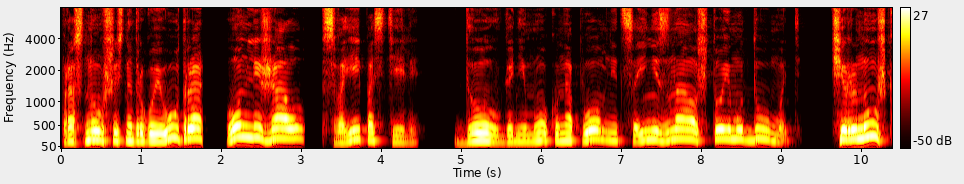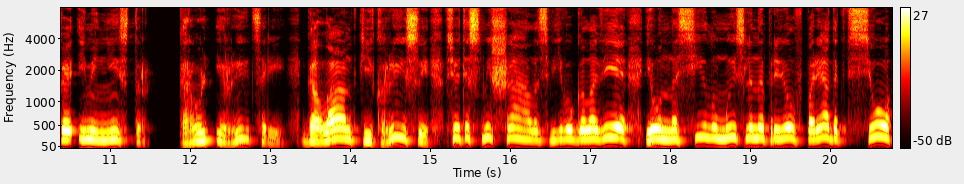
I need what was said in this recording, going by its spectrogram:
Проснувшись на другое утро, он лежал в своей постели. Долго не мог он напомниться и не знал, что ему думать. Чернушка и министр, Король и рыцари, голландки и крысы – все это смешалось в его голове, и он на силу мысленно привел в порядок все,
